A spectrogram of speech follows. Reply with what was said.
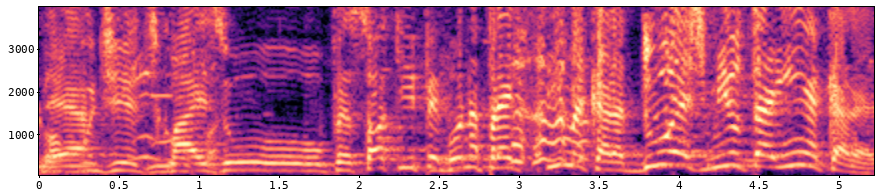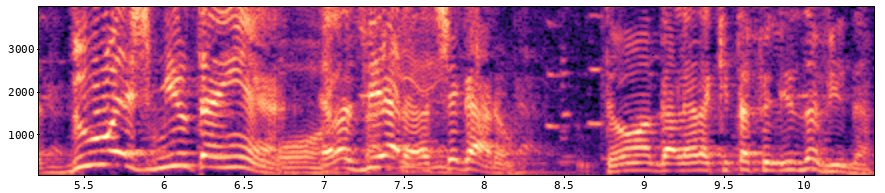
Confundi, É, desculpa. Mas o, o pessoal aqui pegou na praia de cima, cara, duas mil tainha, cara. Duas mil tainha. elas vieram, elas chegaram. Então a galera aqui tá feliz da vida.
